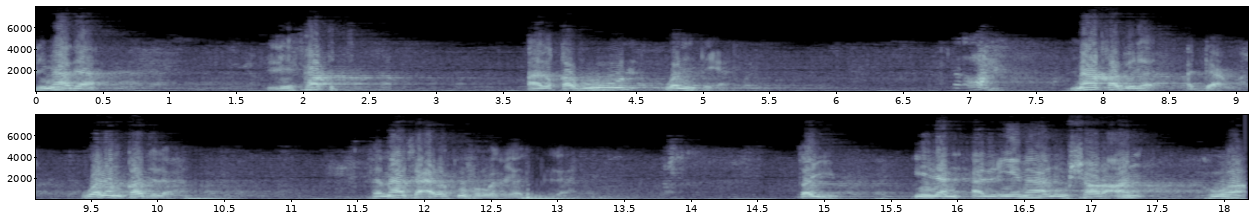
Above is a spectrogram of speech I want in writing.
لماذا؟ لفقد القبول والانقياد. ما قبل الدعوة ولا انقاد لها فمات على الكفر والعياذ بالله. طيب إذا الإيمان شرعا هو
